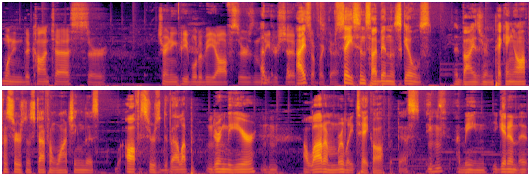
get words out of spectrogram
winning the contests or training people to be officers and leadership I and stuff like that. say since I've been the skills advisor and picking officers and stuff and watching this officers develop Mm-hmm. during the year, a lot of them really take off with this. Mm-hmm. I mean, you get in the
